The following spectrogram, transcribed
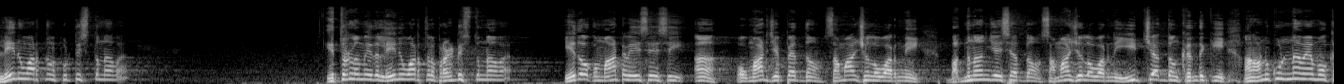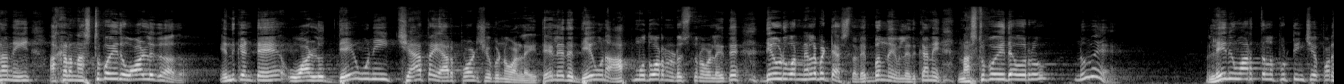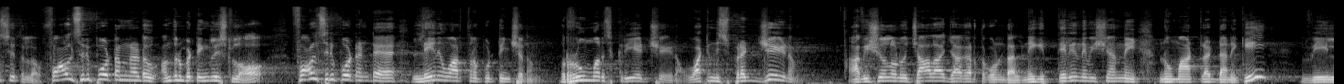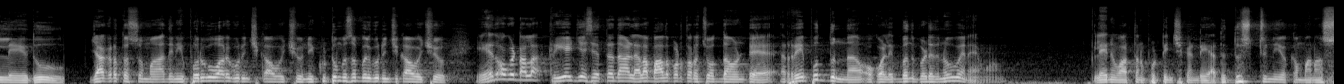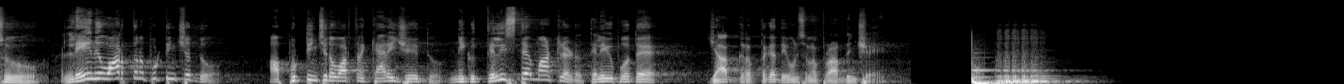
లేని వార్తలు పుట్టిస్తున్నావా? ఇతరుల మీద లేని వార్తలు ప్రకటిస్తున్నావా? ఏదో ఒక మాట వేసేసి ఒక మాట చెప్పేద్దాం సమాజంలో వారిని బదనాం చేసేద్దాం సమాజంలో వారిని ఈడ్చేద్దాం క్రిందకి అని అనుకున్నామేమో కానీ అక్కడ నష్టపోయేది వాళ్ళు కాదు. ఎందుకంటే వాళ్ళు దేవుని చేత ఏర్పాటు చేయబడిన వాళ్ళైతే లేదా దేవుని ఆత్మ ద్వారా నడుస్తున్న వాళ్ళైతే దేవుడు వారిని నిలబెట్టేస్తాడు ఇబ్బంది ఏం లేదు. కానీ నష్టపోయేది ఎవరు? నువ్వే. లేని వార్తలను పుట్టించే పరిస్థితుల్లో ఫాల్స్ రిపోర్ట్ అన్నాడు. అందును బట్టి ఇంగ్లీష్లో ఫాల్స్ రిపోర్ట్ అంటే లేని వార్తను పుట్టించడం రూమర్స్ క్రియేట్ చేయడం వాటిని స్ప్రెడ్ చేయడం. ఆ విషయంలో నువ్వు చాలా జాగ్రత్తగా ఉండాలి. నీకు తెలియని విషయాన్ని నువ్వు మాట్లాడడానికి వీల్లేదు. జాగ్రత్త సుమ అది నీ పొరుగు వారి గురించి కావచ్చు నీ కుటుంబ సభ్యుల గురించి కావచ్చు. ఏదో ఒకటి అలా క్రియేట్ చేసి ఎత్తే వాళ్ళు ఎలా బాధపడతారో చూద్దామంటే రేపొద్దున్న ఒకవేళ ఇబ్బంది పడేది నువ్వేనేమో. లేని వార్తను పుట్టించకండి. అది దుష్టుని యొక్క మనస్సు. లేని వార్తను పుట్టించొద్దు. ఆ పుట్టించిన వార్తను క్యారీ చేయొద్దు. నీకు తెలిస్తే మాట్లాడు. తెలియకపోతే జాగ్రత్తగా దేవుని ప్రార్థించేయి.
